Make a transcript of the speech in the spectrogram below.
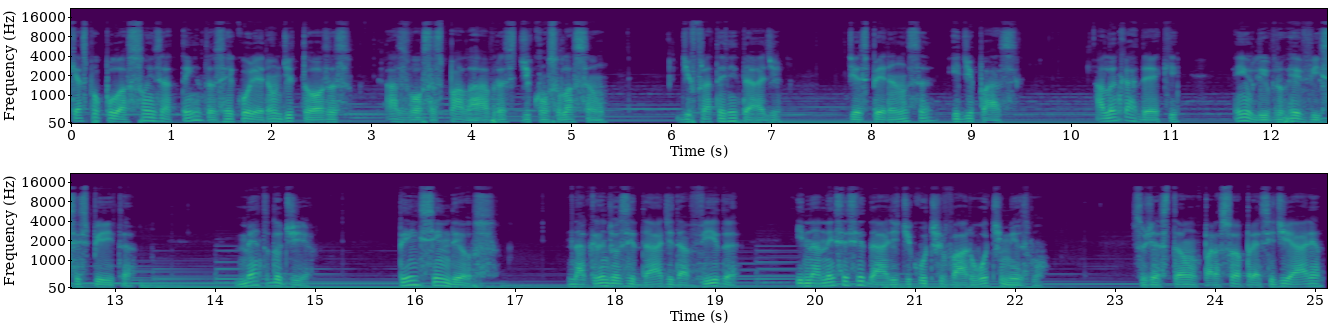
que as populações atentas recolherão ditosas as vossas palavras de consolação, de fraternidade, de esperança e de paz. Allan Kardec, em o livro Revista Espírita. Meta do dia: pense em Deus, na grandiosidade da vida e na necessidade de cultivar o otimismo. Sugestão para sua prece diária:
